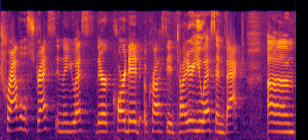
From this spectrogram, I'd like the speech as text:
travel stress in the U.S. They're carded across the entire U.S. and back. Um,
